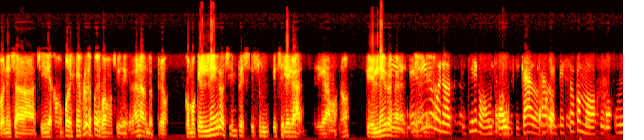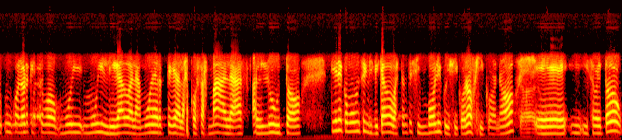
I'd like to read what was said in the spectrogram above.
con esas ideas, como por ejemplo, después vamos a ir desgranando, pero como que el negro siempre es, es, un- es elegante, digamos, ¿no? Que el negro es Sí, garantía el negro, bueno, tiene como muchos significados. ¿no? Empezó como un, un color que estuvo muy, muy ligado a la muerte, a las cosas malas, al luto. Tiene como un significado bastante simbólico y psicológico, ¿no? Claro. Eh, y, y sobre todo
